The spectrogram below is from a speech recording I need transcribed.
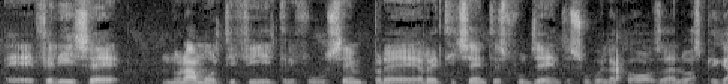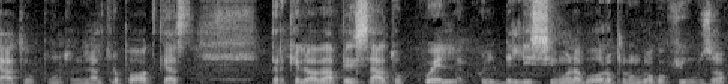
E Felice non ha molti filtri, fu sempre reticente e sfuggente su quella cosa, lo ha spiegato appunto nell'altro podcast, perché lo aveva pensato quel, quel bellissimo lavoro per un luogo chiuso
